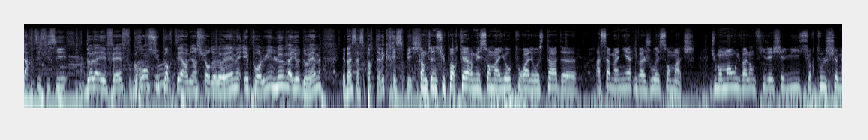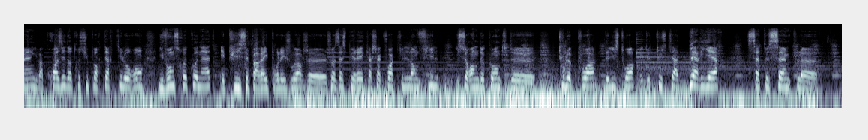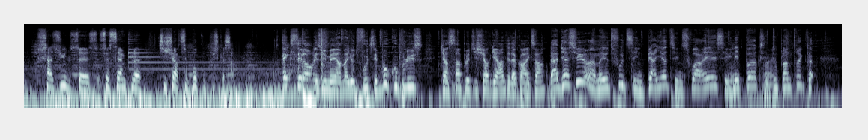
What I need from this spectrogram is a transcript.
l'artificier de la FF, grand supporter bien sûr de l'OM et pour lui le maillot de l'OM, eh ben ça se porte avec respect. Quand un supporter met son maillot pour aller au stade, euh, à sa manière, il va jouer son match. Du moment où il va l'enfiler chez lui, sur tout le chemin, il va croiser d'autres supporters qui l'auront, ils vont se reconnaître. Et puis c'est pareil pour les joueurs, j'ose espérer qu'à chaque fois qu'ils l'enfilent, ils se rendent compte de tout le poids de l'histoire et de tout ce qu'il y a derrière cette simple euh, chasuble, ce, ce simple t-shirt. C'est beaucoup plus que ça. Excellent résumé, un maillot de foot c'est beaucoup plus qu'un simple t-shirt. Guérin, t'es d'accord avec ça? Bah bien sûr, un maillot de foot c'est une période, c'est une soirée, c'est une époque, c'est tout plein de trucs.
